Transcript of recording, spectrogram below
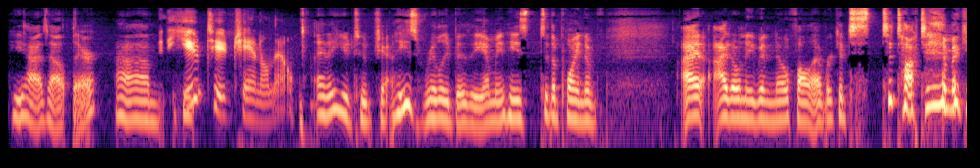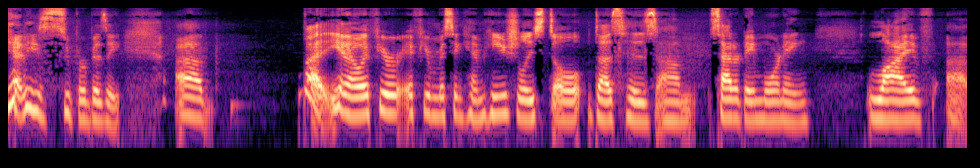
he has out there. Um youtube channel now. And a youtube channel. He's really busy. I mean he's to the point of i i don't even know if i'll ever get to, to talk to him again. He's super busy. Um but you know if you're if you're missing him he usually still does his um saturday morning live uh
